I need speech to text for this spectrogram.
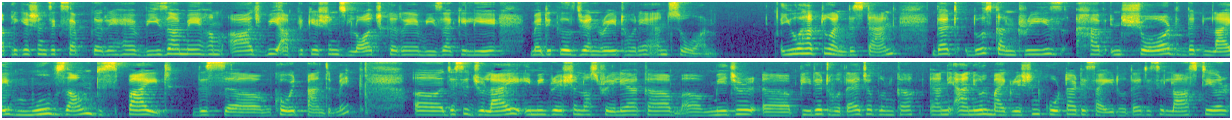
एप्लीकेशन एक्सेप्ट कर रहे हैं। वीज़ा में हम आज भी एप्लीकेशन लॉन्च कर रहे हैं वीज़ा के लिए मेडिकल जनरेट हो रहे हैं and so on have to understand that those countries have ensured that life moves on despite this um, COVID pandemic. जैसे जुलाई इमिग्रेशन ऑस्ट्रेलिया का मेजर पीरियड होता है जब उनका एनुअल माइग्रेशन कोटा डिसाइड होता है। जैसे लास्ट ईयर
